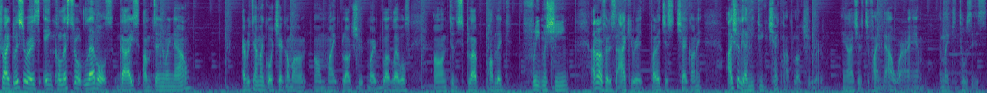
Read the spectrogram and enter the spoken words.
triglycerides, and cholesterol levels. Guys, I'm telling you right now, every time I go check on my on my blood my blood levels onto this public free machine. I don't know if it is accurate, but I just check on it. Actually, I need to check my blood sugar and actually to find out where I am in my ketosis.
